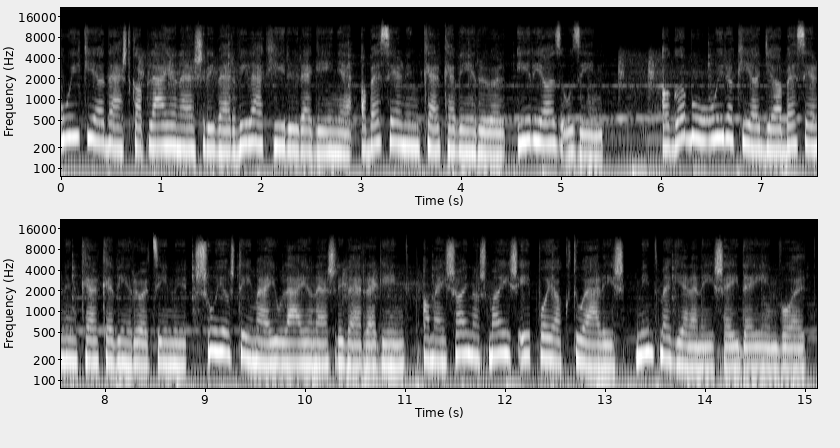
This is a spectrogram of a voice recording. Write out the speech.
Új kiadást kap Lion River világhírű regénye, a Beszélnünk kell Kevinről, írja az Uzin. A Gabó újra kiadja a Beszélnünk kell Kevinről című, súlyos témájú Lion River regényt, amely sajnos ma is épp oly aktuális, mint megjelenése idején volt.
